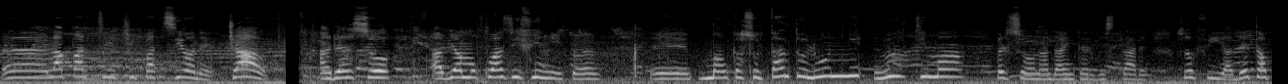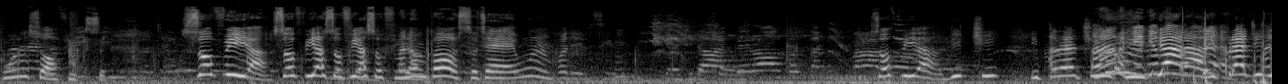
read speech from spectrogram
eh, la partecipazione. Ciao! Adesso abbiamo quasi finito. eh. Eh, manca soltanto l'ultima persona da intervistare. Sofia, detta pure Sofix. Sofia! Sofia, Sofia, Sofia. Ma non posso, cioè uno non può dirsi. Sofia, dici i pregi non mi di Chiara, i pregi di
